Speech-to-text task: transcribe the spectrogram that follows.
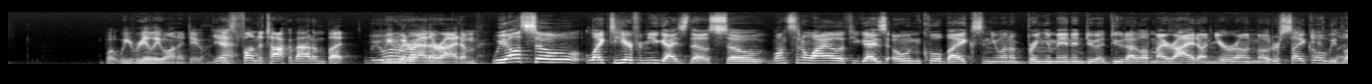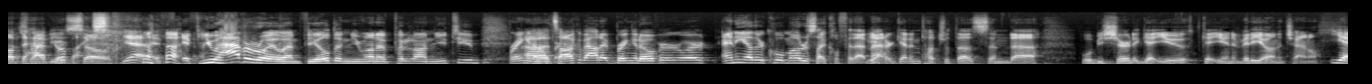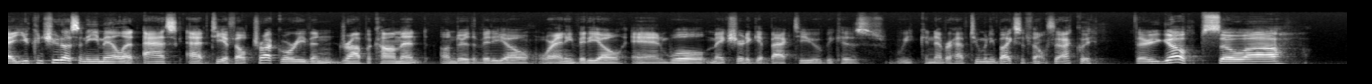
what we really want to do Yeah. it's fun to talk about them but we, wanna would ride rather 'em. ride them We also like to hear from you guys though. So once in a while, if you guys own cool bikes and you want to bring them in and do a "Dude, I love my ride" on your own motorcycle, And we'd love to have you. So yeah, if, if you have a Royal Enfield and you want to put it on YouTube, Bring it uh, over. talk about it, bring it over, or any other cool motorcycle for that Yeah. matter. Get in touch with us and. Uh, We'll be sure to get you get you in a video on the channel. yeah you can shoot us an email at ask at tfl truck or even drop a comment under the video or any video and we'll make sure to get back to you because we can never have too many bikes to film Exactly. There you go. So uh,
